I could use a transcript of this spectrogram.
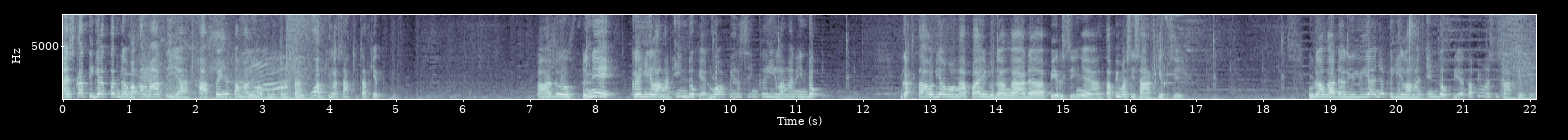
SK 3 ton gak bakal mati ya. HP nya tambah 50% wah gila sakit sakit. Aduh ini kehilangan induk ya. Dua piercing kehilangan induk. Nggak tahu dia mau ngapain udah nggak ada piercingnya ya. Tapi masih sakit sih. Udah nggak ada lilianya kehilangan induk dia. Tapi masih sakit ya.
